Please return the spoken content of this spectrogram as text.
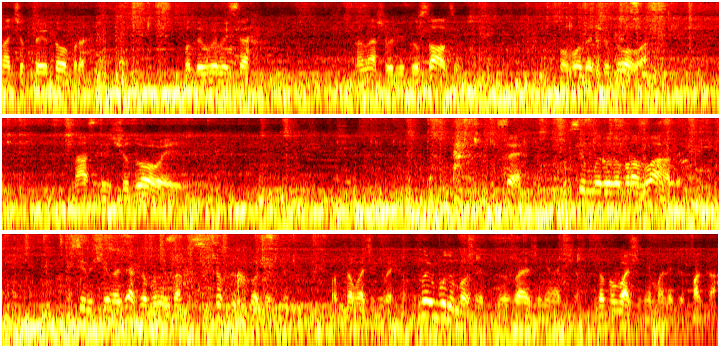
начебто і добре. Подивилися на нашу рідну Салтівку. Погода чудова, настрій чудовий. Все, всім миру добра злагоди. Всім щиро дякую, мені зараз що виходить. От давайте приїхав. Ну і будемо жити, знаєш, ні на що. До побачення, малюки, пока.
